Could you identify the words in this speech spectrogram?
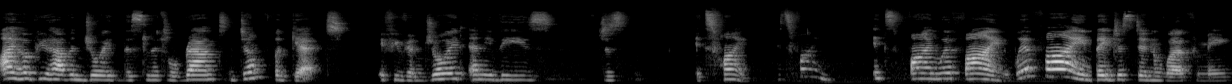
I hope you have enjoyed this little rant. Don't forget, if you've enjoyed any of these, just, it's fine. It's fine. It's fine. We're fine. We're fine. They just didn't work for me.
